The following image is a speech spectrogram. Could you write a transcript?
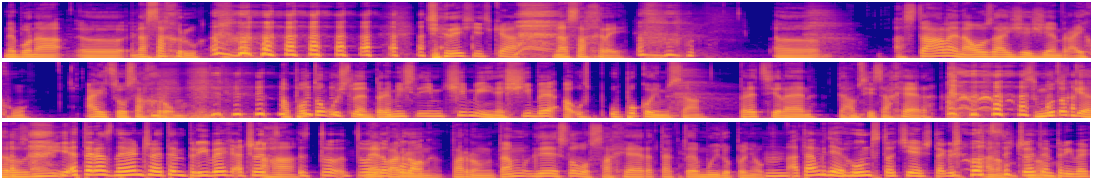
nebo na, uh, na sachru. čerešnička na sachry. Uh, a stále naozaj, že žijem v rajchu. Aj co sachrom. A potom už len premýšlím, či mi nešíbe a upokojím se preci len dám si sacher. Smutok je hrozný. Ja teraz neviem, čo je ten príbeh a čo Aha. je to, tvoj ne, pardon, pardon. Tam, kde je slovo sacher, tak to je môj doplňok. Mm, a tam, kde je hund, to tiež. Takže vlastne, ano, čo ano. je ten príbeh?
